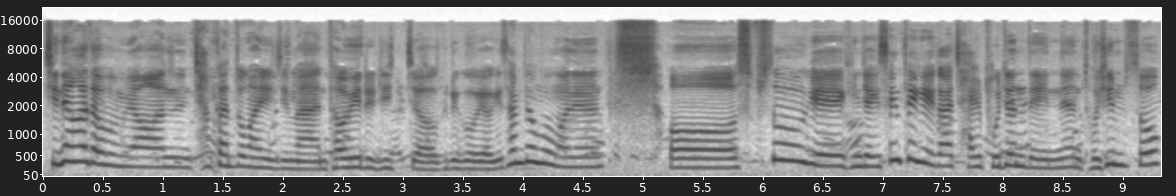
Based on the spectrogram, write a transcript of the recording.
진행하다 보면 잠깐 동안이지만 더위를 잊죠. 그리고 여기 삼천공원은 어, 숲속에 굉장히 생태계가 잘 보존돼 있는 도심 속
